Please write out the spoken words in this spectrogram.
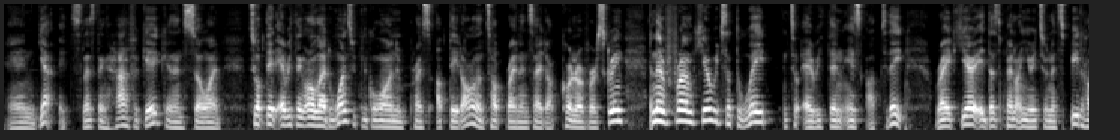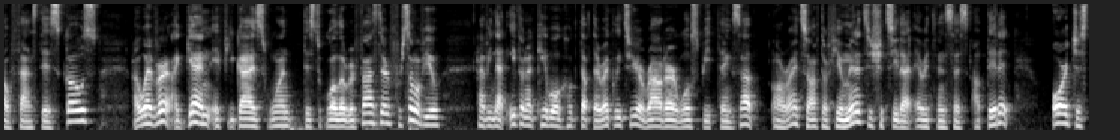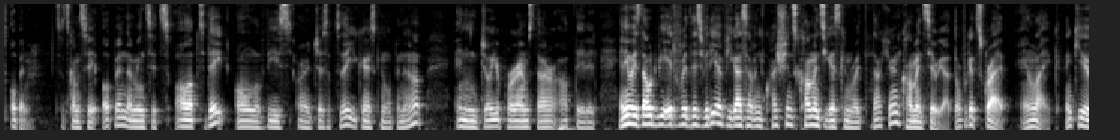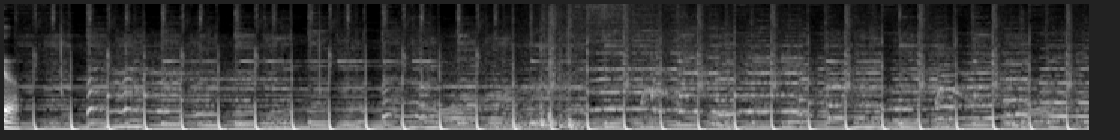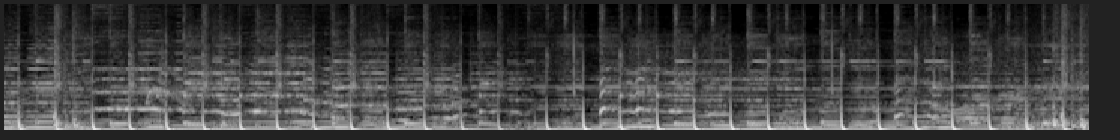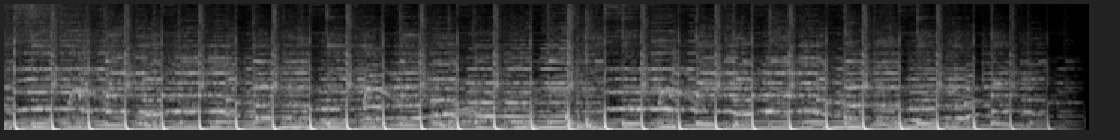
And yeah, it's less than half a gig and then so on. To update everything all at once, we can go on and press update all on the top right hand side corner of our screen. And then from here, we just have to wait until everything is up to date. Right here, it does depend on your internet speed, how fast this goes. However, again, if you guys want this to go a little bit faster, for some of you, having that ethernet cable hooked up directly to your router will speed things up. Alright, so after a few minutes, you should see that everything says updated or just open. So it's gonna say open, that means it's all up to date. All of these are just up to date. You guys can open it up and enjoy your programs that are updated. Anyways, that would be it for this video. If you guys have any questions, comments, you guys can write them down here in the comments area. Don't forget to subscribe and like. Thank you.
